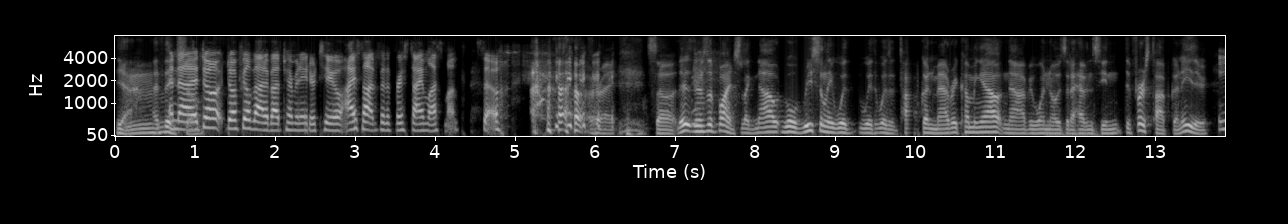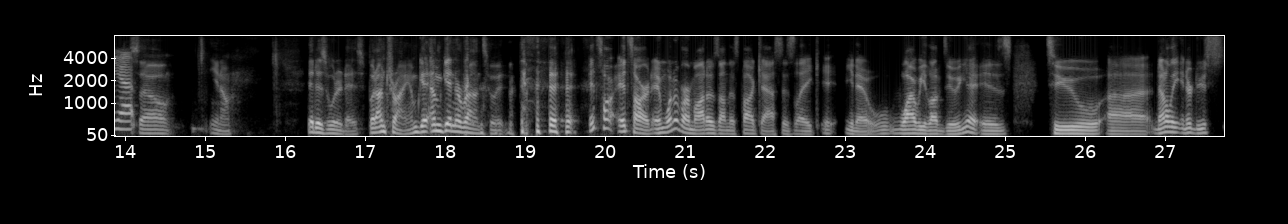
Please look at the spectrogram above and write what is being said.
Yeah, I mm-hmm. think and uh, so. don't don't feel bad about Terminator 2. I saw it for the first time last month, so. right. So there's there's a bunch. Like now, well, recently with with was it Top Gun Maverick coming out? Now everyone knows that I haven't seen the first Top Gun either. Yeah. So you know, it is what it is. But I'm trying. I'm getting I'm getting around to it. it's hard. It's hard. And one of our mottos on this podcast is like, it, you know, why we love doing it is to uh, not only introduce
